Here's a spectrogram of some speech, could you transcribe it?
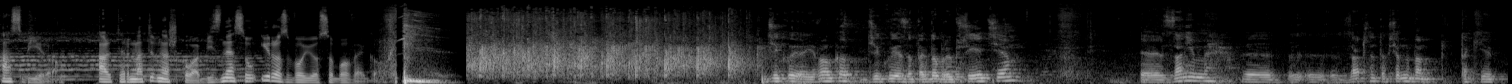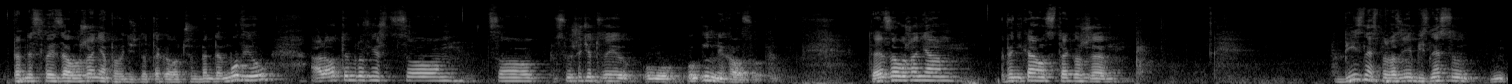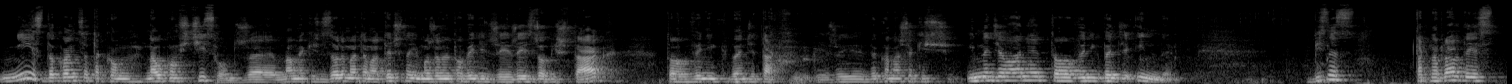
Asbiro. Alternatywna szkoła biznesu i rozwoju osobowego. Dziękuję Iwonko, dziękuję za tak dobre przyjęcie. E, Zanim e, e, zacznę, to chciałbym Wam takie pewne swoje założenia powiedzieć do tego, o czym będę mówił, ale o tym również, co, co słyszycie tutaj u, u innych osób. Te założenia wynikają z tego, że biznes, prowadzenie biznesu nie jest do końca taką nauką ścisłą, że mamy jakieś wzory matematyczne i możemy powiedzieć, że jeżeli zrobisz tak, to wynik będzie taki. Jeżeli wykonasz jakieś inne działanie, to wynik będzie inny. Biznes tak naprawdę jest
